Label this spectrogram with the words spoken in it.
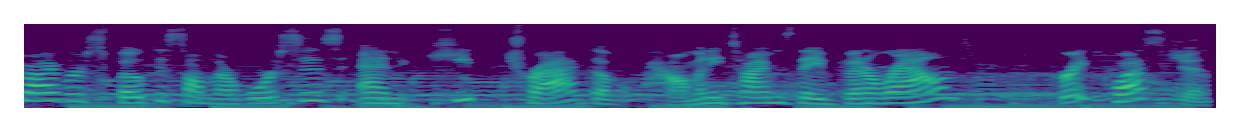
drivers focus on their horses and keep track of how many times they've been around? Great question.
